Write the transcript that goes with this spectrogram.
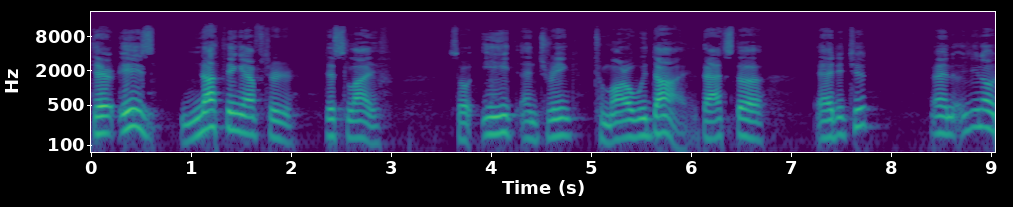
there is nothing after this life. So eat and drink, tomorrow we die. That's the attitude. And you know,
